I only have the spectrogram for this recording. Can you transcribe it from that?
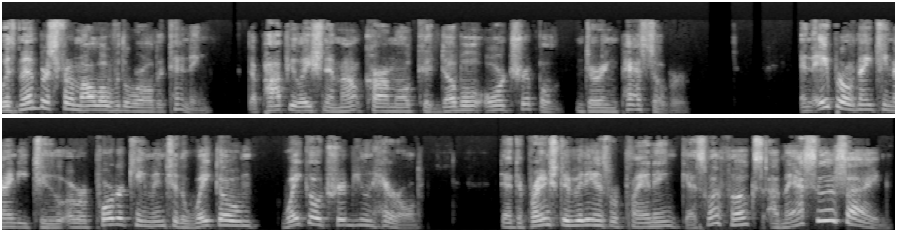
with members from all over the world attending. The population at Mount Carmel could double or triple during Passover. In April of 1992, a reporter came into the Waco Waco Tribune Herald that the Branch Davidians were planning, guess what, folks? A mass suicide.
